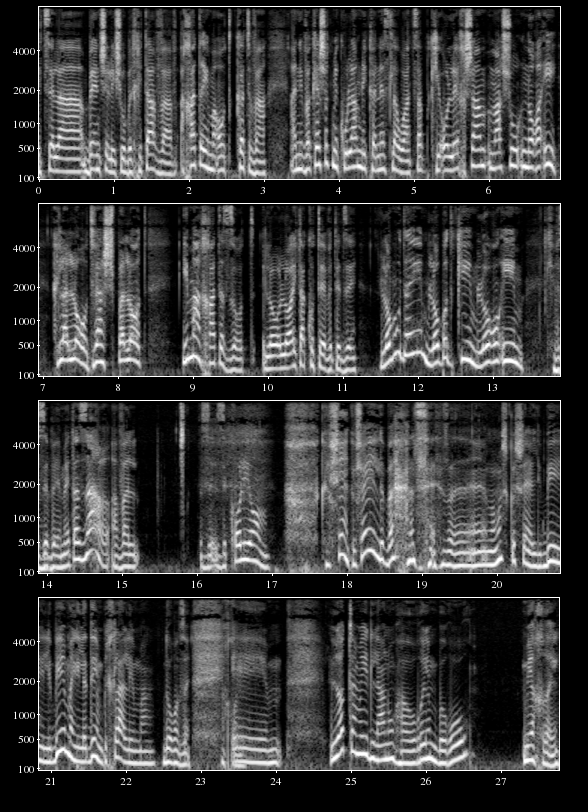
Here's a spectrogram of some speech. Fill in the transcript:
אצל הבן שלי שהוא בכיתה ו', אחת האימהות כתבה, אני מבקשת מכולם להיכנס לוואטסאפ, כי הולך שם משהו נוראי, קללות והשפלות. אמא אחת הזאת לא, לא הייתה כותבת את זה, לא מודעים, לא בודקים, לא רואים. כן. וזה באמת עזר, אבל זה, זה כל יום. קשה, קשה לי לדבר על זה, זה ממש קשה, ליבי, ליבי עם הילדים בכלל, עם הדור הזה. נכון. לא תמיד לנו ההורים ברור מי אחראי.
